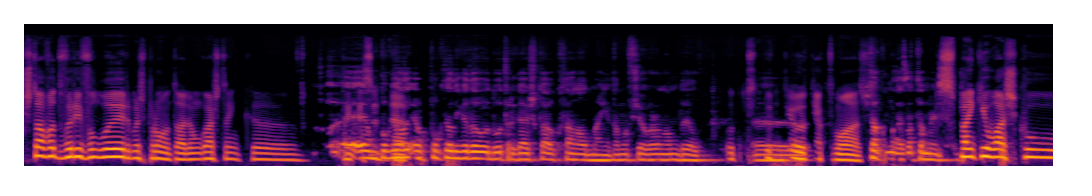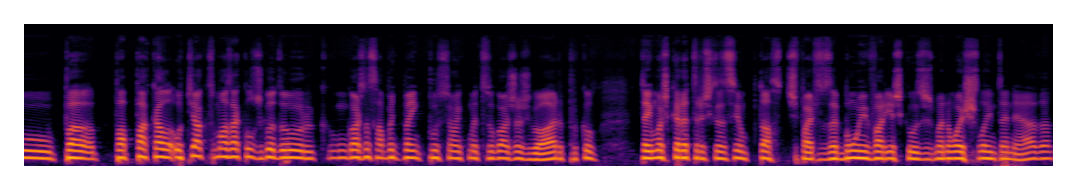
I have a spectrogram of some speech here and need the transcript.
gostava de ver evoluir, mas pronto, olha, um gajo tem que. tem que É um, pouco, é um pouco da liga do, do outro gajo que está, que está na Alemanha, está-me a fugir agora o nome dele. O, o, o Tiago Tomás. Então, não, exatamente. Se bem que eu acho que o, pa, pa, pa aquela- o Tiago Tomás é aquele jogador que um gajo não sabe muito bem em que posição é que metes o gajo a jogar, porque ele tem umas características assim um pedaço dispersas, é bom em várias coisas, mas não é excelente em nada.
